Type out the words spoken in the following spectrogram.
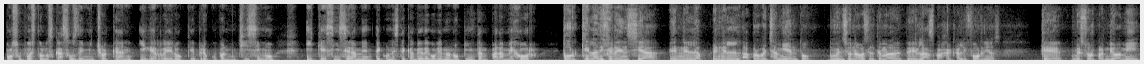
por supuesto, los casos de Michoacán y Guerrero que preocupan muchísimo y que sinceramente con este cambio de gobierno no pintan para mejor. ¿Por qué la diferencia en el, en el aprovechamiento? Mencionabas el tema de las Baja Californias, que me sorprendió a mí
